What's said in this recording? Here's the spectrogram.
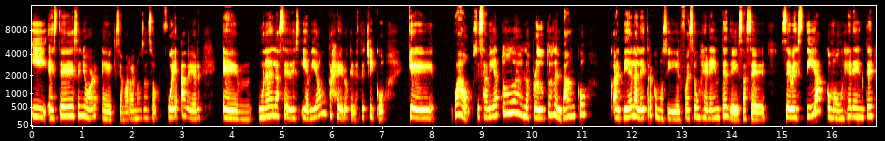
y este señor, eh, que se llama Raymond Sansó, fue a ver em, una de las sedes y había un cajero, que era este chico, que, wow, se sabía todos los productos del banco, al pie de la letra como si él fuese un gerente de esa sede. Se vestía como un gerente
